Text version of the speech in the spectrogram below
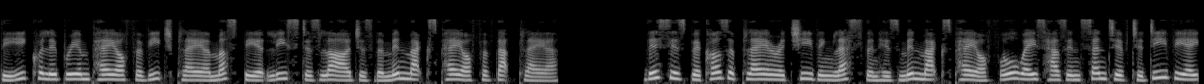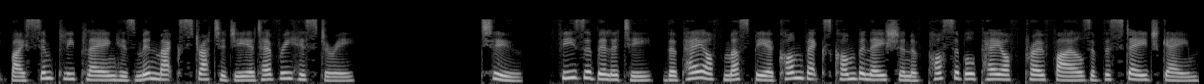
the equilibrium payoff of each player must be at least as large as the min-max payoff of that player. This is because a player achieving less than his min-max payoff always has incentive to deviate by simply playing his min-max strategy at every history. 2. Feasibility – The payoff must be a convex combination of possible payoff profiles of the stage game.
